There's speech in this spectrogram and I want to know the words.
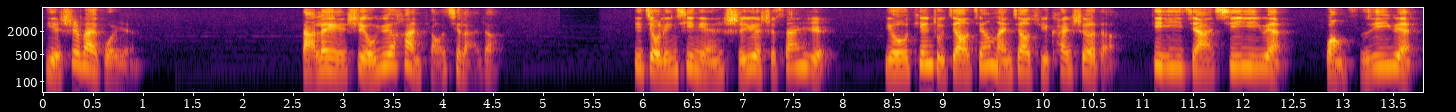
也是外国人。打擂是由约翰挑起来的。一九零七年十月十三日，由天主教江南教区开设的第一家西医院广慈医院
